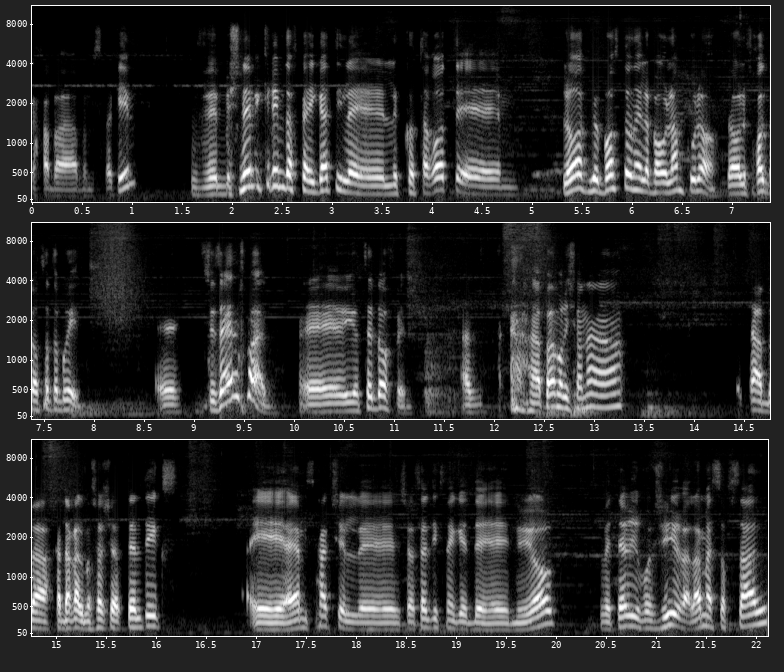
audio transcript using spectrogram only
ככה במשחקים, ובשני מקרים דווקא הגעתי לכותרות לא רק בבוסטון אלא בעולם כולו, או לפחות בארצות הברית. אה, שזה היה נחמד, אה, יוצא דופן. אז הפעם הראשונה הייתה בחדר הלבשה של הסלטיקס, אה, היה משחק של, של הסלטיקס נגד ניו יורק, וטרי רוז'יר עלה מהספסל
